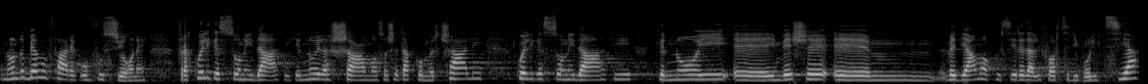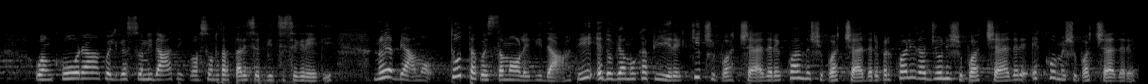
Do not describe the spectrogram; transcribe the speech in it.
non dobbiamo fare confusione fra quelli che sono i dati che noi lasciamo a società commerciali, quelli che sono i dati che noi eh, invece ehm, vediamo acquisire dalle forze di polizia o ancora quelli che sono i dati che possono trattare i servizi segreti. Noi abbiamo tutta questa mole di dati e dobbiamo capire chi ci può accedere, quando ci può accedere, per quali ragioni ci può accedere e come ci può accedere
